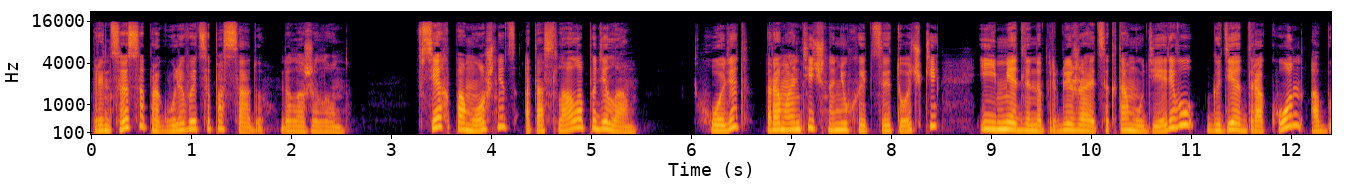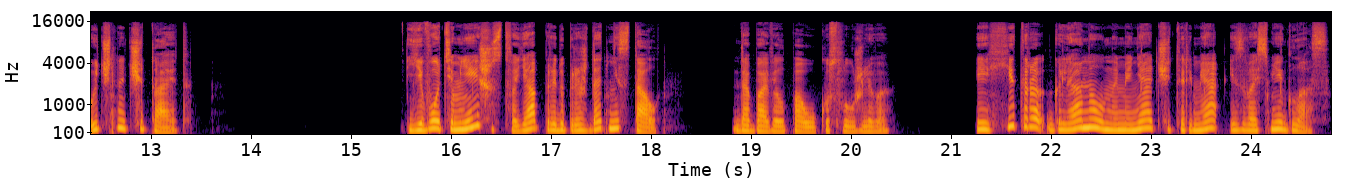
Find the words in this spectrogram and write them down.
«Принцесса прогуливается по саду», — доложил он. «Всех помощниц отослала по делам. Ходит, романтично нюхает цветочки и медленно приближается к тому дереву, где дракон обычно читает. Его темнейшество я предупреждать не стал», — добавил паук услужливо и хитро глянул на меня четырьмя из восьми глаз.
